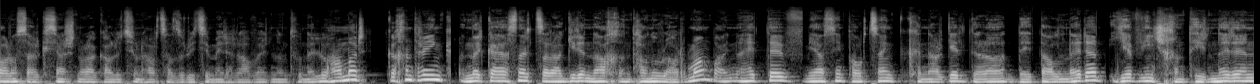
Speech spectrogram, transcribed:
Պարոն Սարգսյան, շնորհակալություն հարցազրույցի մեր հրավերն ընդունելու համար։ Կխնդրեինք ներկայացնել ծրագիրը նախ ընդհանուր առմամբ, այնուհետև միասին փորձենք քննարկել դրա դետալները եւ ինչ խնդիրներ են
